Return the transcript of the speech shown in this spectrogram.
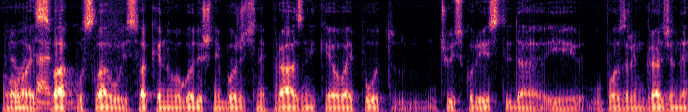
ovaj, svaku slavu i svake novogodišnje božićne praznike. Ovaj put ću iskoristiti da i upozorim građane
